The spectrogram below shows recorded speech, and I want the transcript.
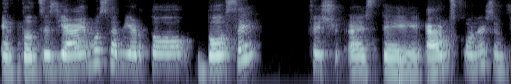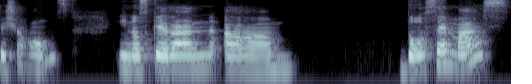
Entonces ya hemos abierto 12 este, Adams Corners en Fisher Homes y nos quedan 12 más,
